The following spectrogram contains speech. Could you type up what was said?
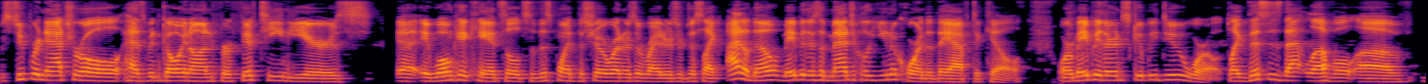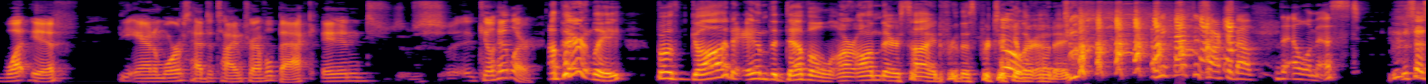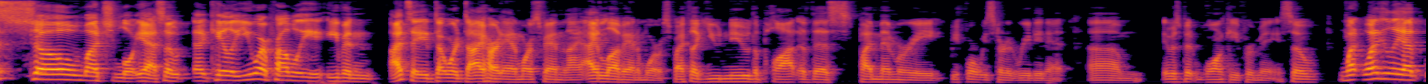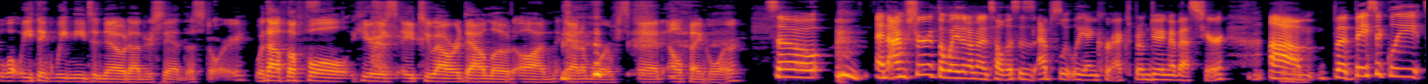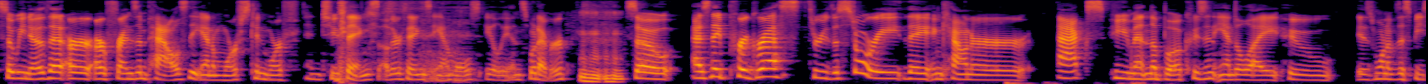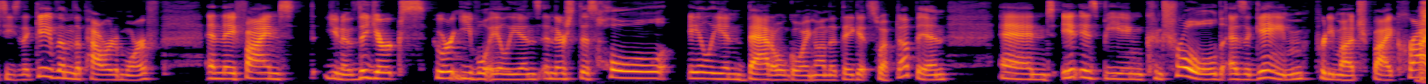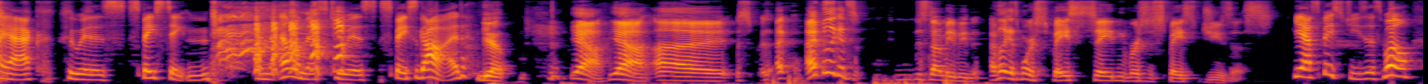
supernatural has been going on for 15 years. Uh, it won't get canceled. So at this point, the showrunners and writers are just like, I don't know. Maybe there's a magical unicorn that they have to kill, or maybe they're in Scooby Doo world. Like this is that level of what if the Animorphs had to time travel back and kill Hitler. Apparently, both God and the devil are on their side for this particular Oh. outing. talk about the Ellimist. This has so much lore. Yeah, so uh, Kayla, you are probably even, I'd say, more diehard Animorphs fan than I. I love Animorphs, but I feel like you knew the plot of this by memory before we started reading it. Um, it was a bit wonky for me. So, why, why don't you lay out what we think we need to know to understand this story without the full, here's a two hour download on Animorphs and Elfangor? So, and I'm sure the way that I'm going to tell this is absolutely incorrect, but I'm doing my best here. Um, but basically, so we know that our, our friends and pals, the Animorphs, can morph into things, other things, animals, aliens, whatever. Mhm, mhm. So as they progress through the story, they encounter Ax, who you met in the book, who's an Andalite, who is one of the species that gave them the power to morph. And they find, you know, the Yeerks, who are evil aliens, and there's this whole alien battle going on that they get swept up in. And it is being controlled as a game pretty much by Crayak, who is Space Satan, and the Ellimist, who is Space God. Yep. Yeah, yeah. Uh, I, I feel like it's this is not me. to be- I feel like it's more Space Satan versus Space Jesus. Yeah, Space Jesus. Well, th-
